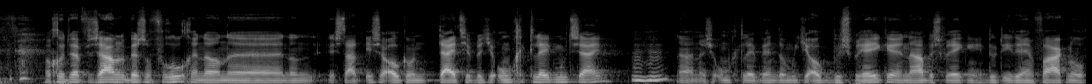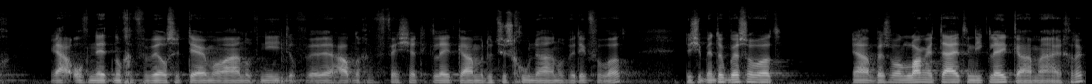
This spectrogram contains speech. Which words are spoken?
maar goed, wij verzamelen best wel vroeg. En dan, eh, dan staat, is er ook een tijdstip dat je omgekleed moet zijn. Mhm. Nou, en als je omgekleed bent, dan moet je ook bespreken. En na bespreking doet iedereen vaak nog... Ja, of net nog even wel zijn thermo aan of niet. Of haalt nog even vestje uit de kleedkamer, doet zijn schoenen aan of weet ik veel wat. Dus je bent ook best wel wat... Ja, best wel een lange tijd in die kleedkamer eigenlijk.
